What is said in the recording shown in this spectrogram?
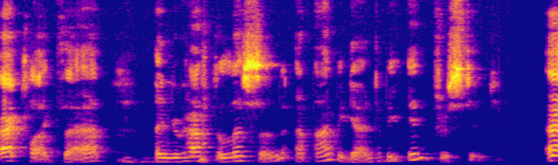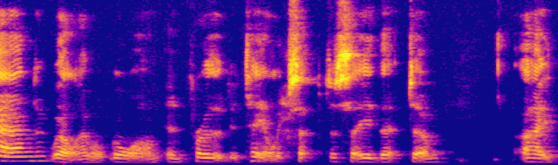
act like that, and you have to listen. And I began to be interested. And, well, I won't go on in further detail except to say that um, I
